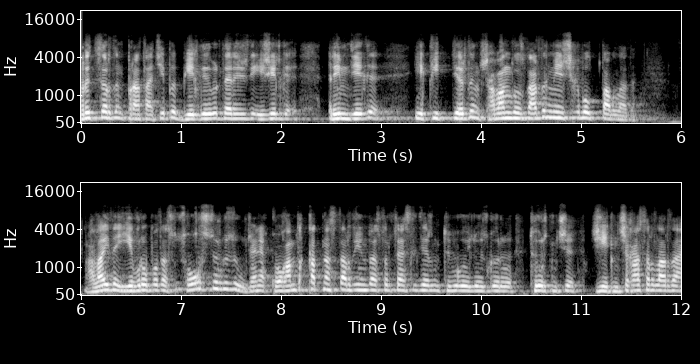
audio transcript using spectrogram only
Рыцарьдың прототипі белгілі бір дәрежеде ежелгі римдегі эквиттердің шабандоздардың меншігі болып табылады. Алайда европада соғыс жүргізу және қоғамдық қатынастарды ұйымдастыру тәсілдерінің түбегейлі өзгеруі төртінші жетінші ғасырларда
